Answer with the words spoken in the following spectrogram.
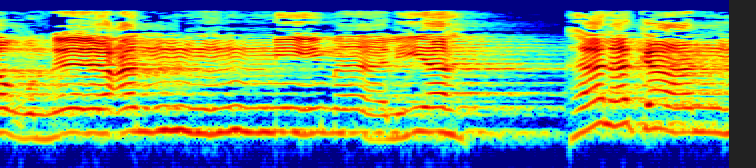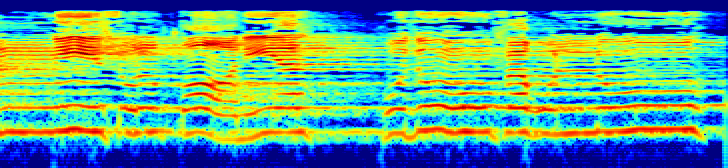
أغنى عني ماليه هلك عني سلطانيه خذوه فغلوه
